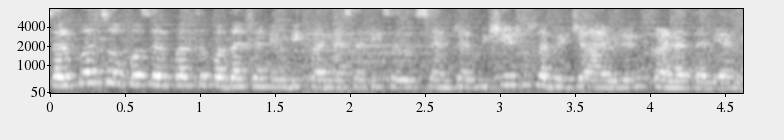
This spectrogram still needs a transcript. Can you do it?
सरपंच उपसरपंच पदाच्या निवडी करण्यासाठी सदस्यांच्या विशेष सभेचे आयोजन करण्यात आले आहे.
